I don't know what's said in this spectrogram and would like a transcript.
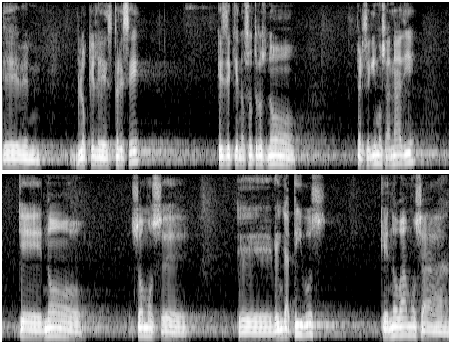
De, lo que le expresé es de que nosotros no perseguimos a nadie, que no somos eh, eh, vengativos, que no vamos a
